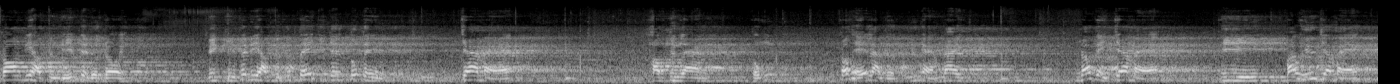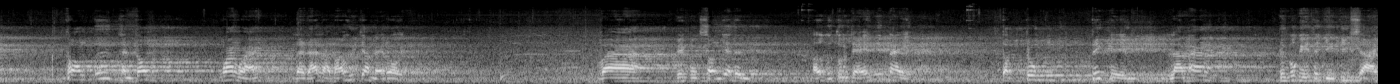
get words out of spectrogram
con đi học trường điểm thì được rồi việc gì phải đi học trường quốc tế chỉ tốn tiền. Cha mẹ, học trường làng cũng có thể làm được như ngày hôm nay. Nói về cha mẹ thì báo hiếu cha mẹ, con cứ thành công, ngoan ngoãn là đã là báo hiếu cha mẹ rồi. Và về cuộc sống gia đình ở cái tuổi trẻ như thế này, tập trung, tiết kiệm, làm ăn, đừng có nghĩ tới chuyện tiêu xài.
